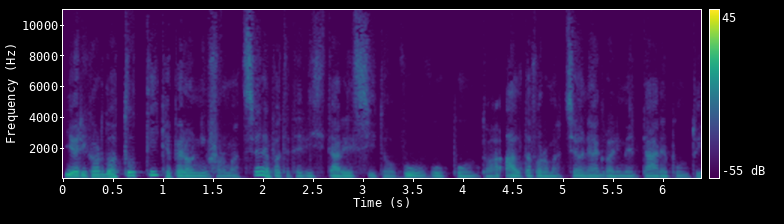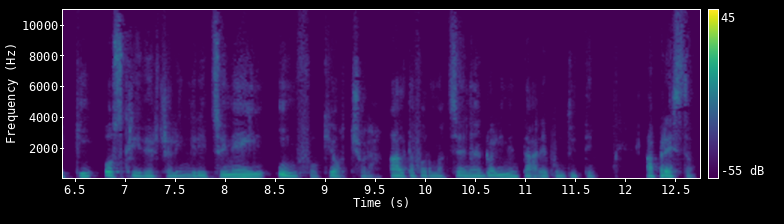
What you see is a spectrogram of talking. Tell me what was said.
Io ricordo a tutti che per ogni informazione potete visitare il sito www.altaformazioneagroalimentare.it o scriverci all'indirizzo email info-altaformazioneagroalimentare.it. A presto!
